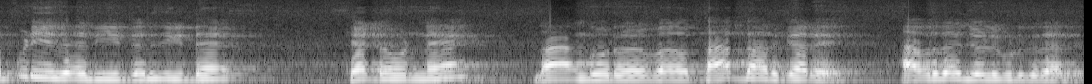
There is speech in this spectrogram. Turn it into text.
எப்படி இதை நீ தெரிஞ்சுக்கிட்ட? கேட்ட உடனே நான் அங்கே ஒரு தாத்தா இருக்கார். அவர் தான் சொல்லி கொடுக்குறாரு.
